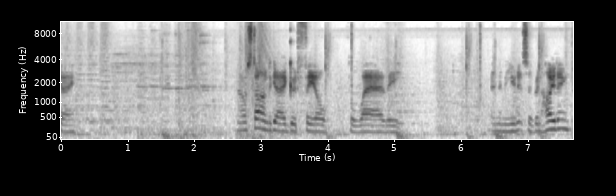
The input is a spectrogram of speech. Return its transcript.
Okay. Now we're starting to get a good feel for where the enemy units have been hiding.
